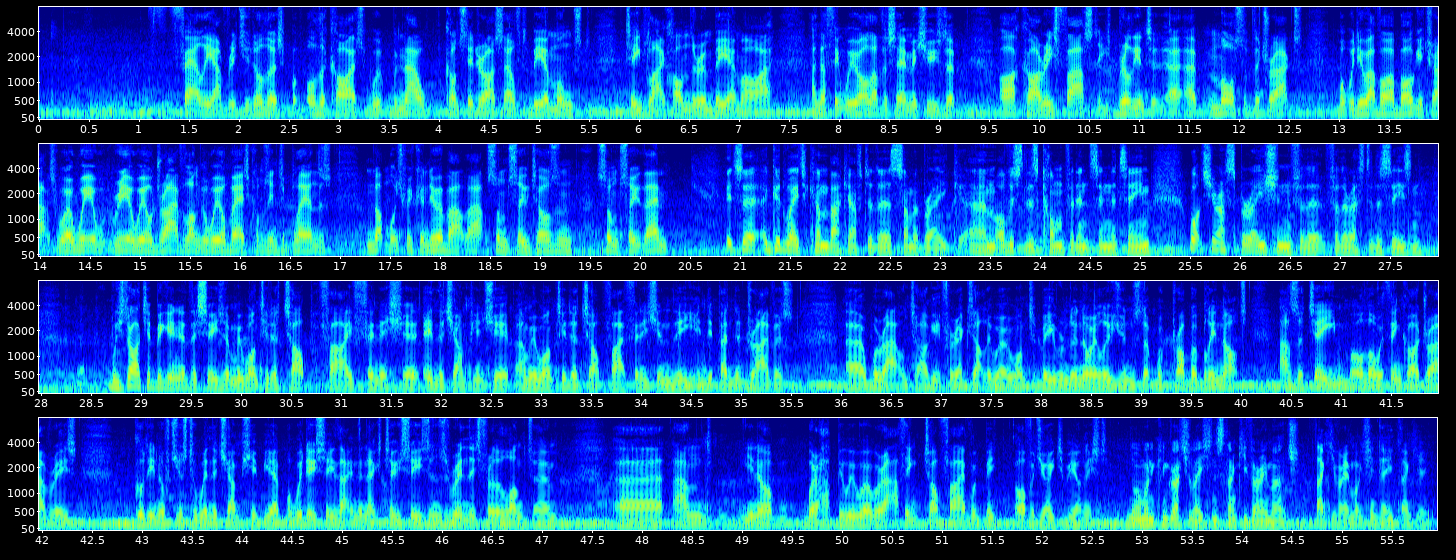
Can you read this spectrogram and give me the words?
fairly average others. But other cars, we, we now consider ourselves to be amongst teams like Honda and BMR, and I think we all have the same issues that our car is fast, it's brilliant at, at most of the tracks, but we do have our bogey tracks where rear wheel drive, longer wheelbase comes into play, and there's not much we can do about that. Some suit us and some suit them. It's a, a, good way to come back after the summer break. Um, obviously, there's confidence in the team. What's your aspiration for the for the rest of the season? We started beginning of the season. We wanted a top five finish uh, in the championship, and we wanted a top five finish in the independent drivers. Uh, we're out on target for exactly where we want to be. We're under no illusions that we're probably not as a team, although we think our driver is good enough just to win the championship yet. But we do see that in the next two seasons. We're in this for the long term, uh, and you know, we're happy with where we're at. I think top five would be overjoyed, to be honest. Norman, congratulations. Thank you very much. Thank you very much indeed. Thank you.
